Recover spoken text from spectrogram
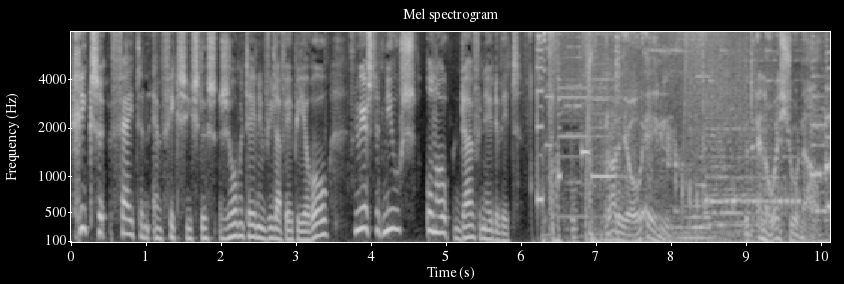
Griekse feiten en ficties dus zometeen in Villa VPRO. Nu eerst het nieuws, Onno Duivenede-Wit. Radio 1, het NOS-journaal.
